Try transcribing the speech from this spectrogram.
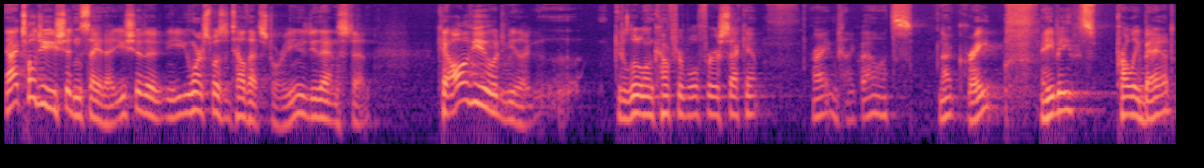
And I told you you shouldn't say that. You, should you weren't supposed to tell that story. You need to do that instead. Okay, all of you would be like, get a little uncomfortable for a second, right? And be like, Well, it's not great. Maybe. It's probably bad.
